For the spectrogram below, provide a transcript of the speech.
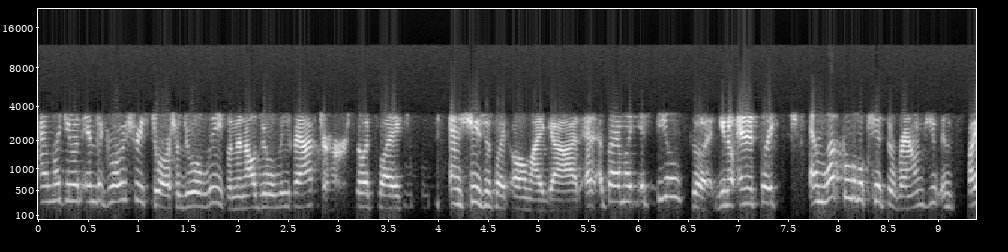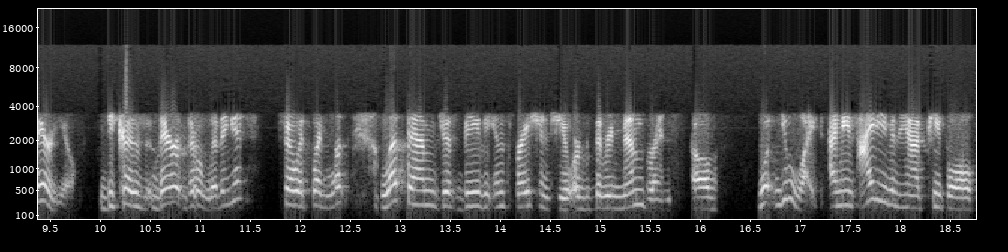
And like, you know, in the grocery store, she'll do a leap and then I'll do a leap after her. So it's like, mm-hmm. and she's just like, oh my God. And, but I'm like, it feels good, you know, and it's like, and let the little kids around you inspire you because they're, they're living it. So it's like, let, let them just be the inspiration to you or the remembrance of what you liked. I mean, I've even had people,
